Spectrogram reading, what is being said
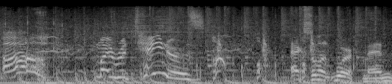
Ah! My retainers! Excellent work, men.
